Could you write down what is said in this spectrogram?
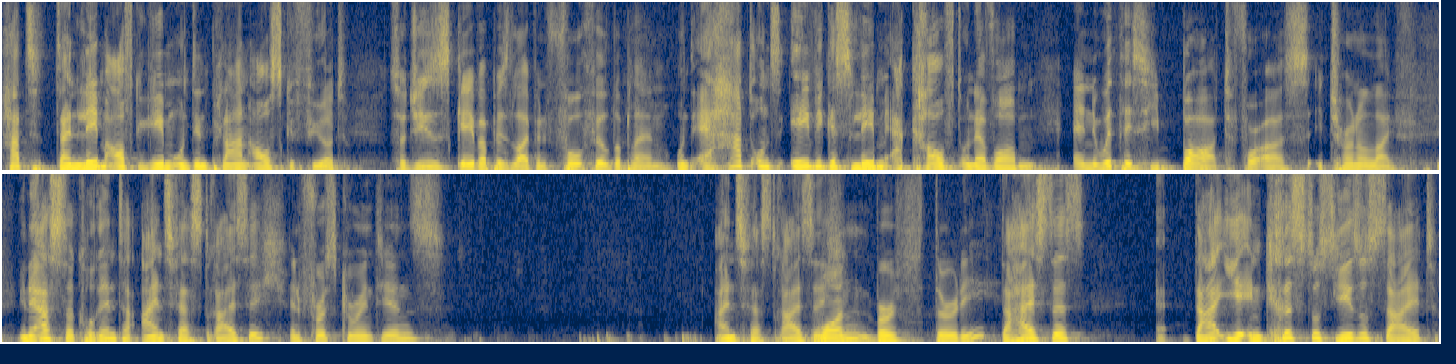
hat sein Leben aufgegeben und den Plan ausgeführt So Jesus gave up his life and fulfilled the plan, und er hat uns ewiges Leben erkauft und erworben. and with this he bought for us eternal life. In 1. Korinther 1, Vers 30, In 1 Corinthians 1, Vers 30, 1, verse 30, da heißt es, da ihr in Christus Jesus seid,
